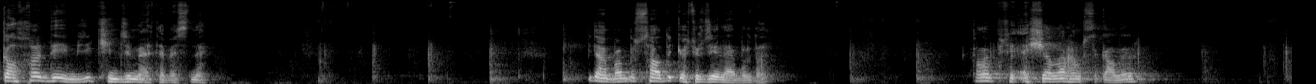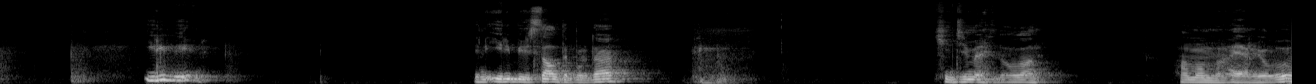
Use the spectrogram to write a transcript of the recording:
Qalxar deyimiz ikinci mərtəbəsinə. Bir dənə bax, bu saatı götürəcəklər buradan. Qalan bütün əşyalar hamısı qalır. İri bir yəni iri bir zaldır burada. İkinci mərhədə olan hamamla ayaq yolu.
